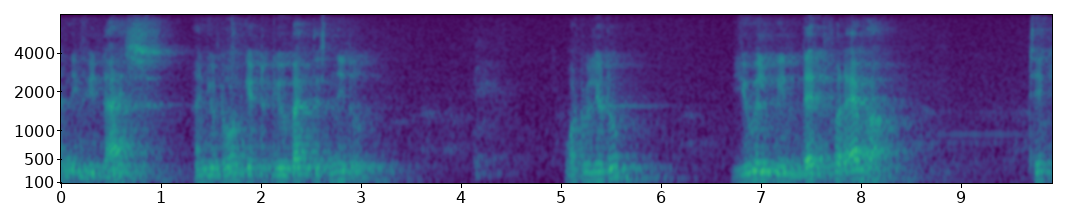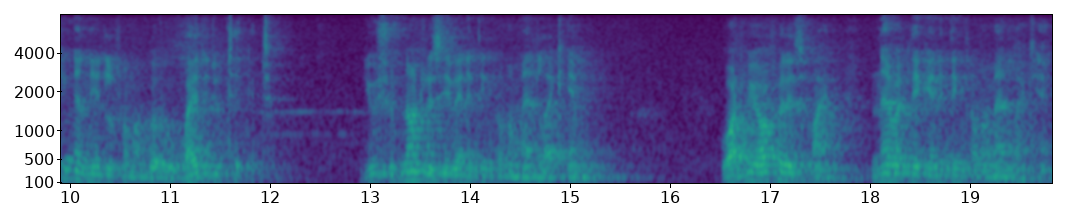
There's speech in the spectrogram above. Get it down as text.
and if he dies and you don't get to give back this needle, what will you do? You will be in debt forever. Taking a needle from a guru, why did you take it? You should not receive anything from a man like him. What we offer is fine, never take anything from a man like him.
